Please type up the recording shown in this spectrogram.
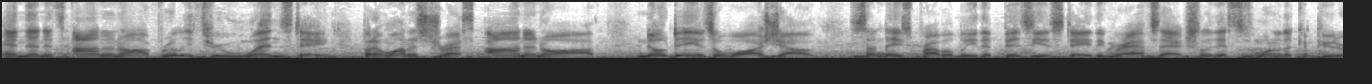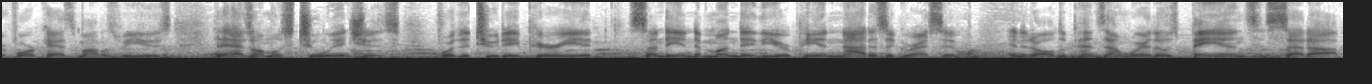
and then it's on and off really through Wednesday. But I want to stress on and off. No day is a washout. Sunday's probably the busiest day. The graphs actually, this is one of the computer forecast models we use, that has almost two inches for the two-day period, Sunday into Monday. The European not as aggressive, and it all depends on where those bands set up,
